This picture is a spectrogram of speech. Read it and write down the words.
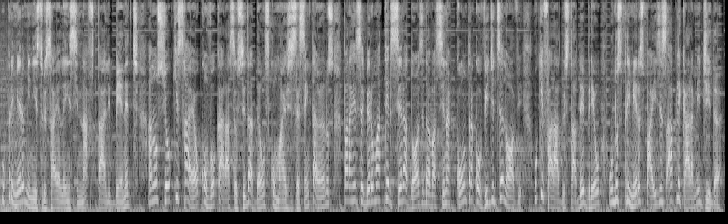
O primeiro-ministro israelense Naftali Bennett anunciou que Israel convocará seus cidadãos com mais de 60 anos para receber uma terceira dose da vacina contra a Covid-19, o que fará do Estado hebreu um dos primeiros países a aplicar a medida.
